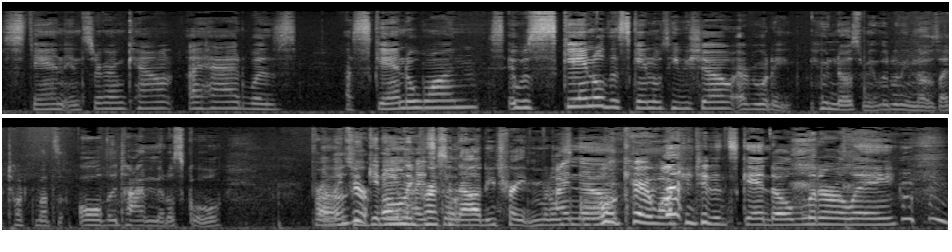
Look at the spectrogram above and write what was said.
Stan Instagram account I had was a Scandal one. It was Scandal, the Scandal TV show. Everybody who knows me literally knows I talked about this all the time in middle school. Bro, like, those are beginning of only high school. personality trait in middle I school. know. Kerry Washington and Scandal, literally. I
